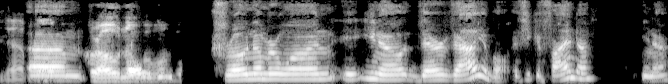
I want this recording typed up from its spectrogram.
Yep. um, Crow number one. Crow number one, you know, they're valuable if you can find them. You know,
